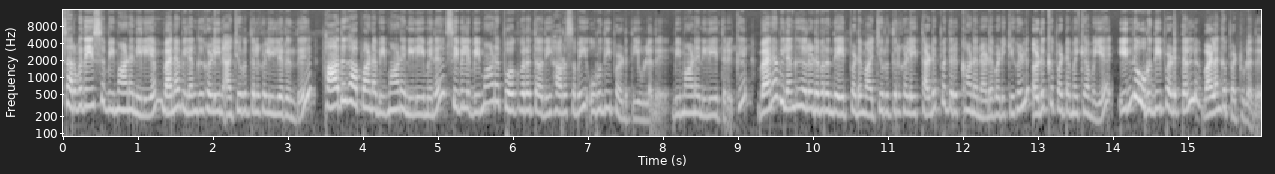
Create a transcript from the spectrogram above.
சர்வதேச விமான நிலையம் வனவிலங்குகளின் அச்சுறுத்தல்களிலிருந்து பாதுகாப்பான விமான நிலையம் என சிவில் விமான போக்குவரத்து அதிகார சபை உறுதிப்படுத்தியுள்ளது. விமான நிலையத்திற்கு வனவிலங்குகளிடமிருந்து ஏற்படும் அச்சுறுத்தல்களை தடுப்பதற்கான நடவடிக்கைகள் எடுக்கப்பட்டமைக்கமைய இந்த உறுதிப்படுத்தல் வழங்கப்பட்டுள்ளது.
